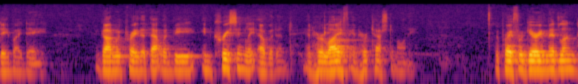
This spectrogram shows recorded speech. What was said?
day by day. God, we pray that that would be increasingly evident in her life, in her testimony. We pray for Gary Midland,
